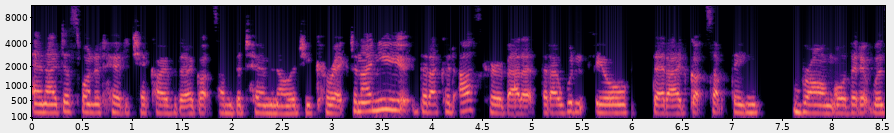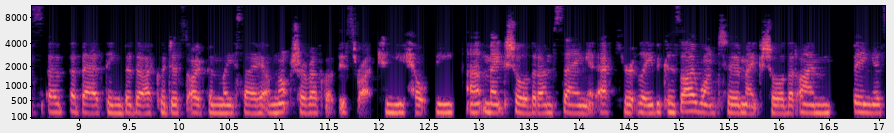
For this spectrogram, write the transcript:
And I just wanted her to check over that I got some of the terminology correct. And I knew that I could ask her about it, that I wouldn't feel that I'd got something wrong or that it was a, a, bad thing, but that I could just openly say, I'm not sure if I've got this right. Can you help me uh, make sure that I'm saying it accurately? Because I want to make sure that I'm being as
